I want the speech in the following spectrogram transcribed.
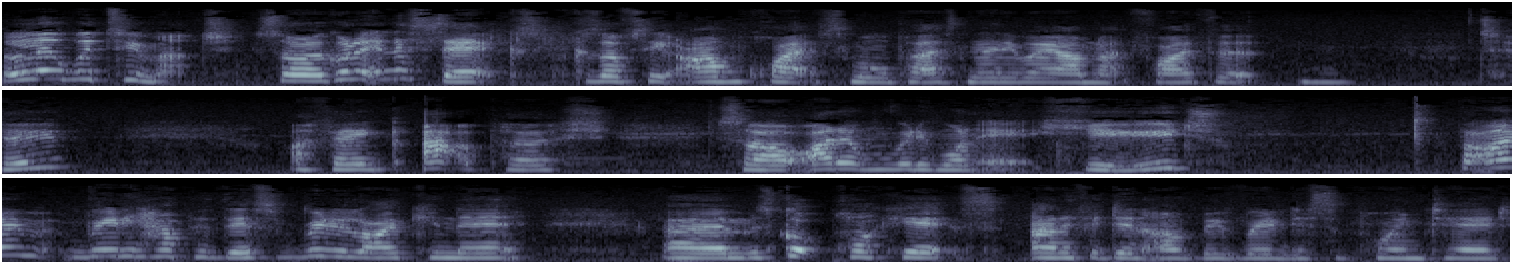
a little bit too much. So I got it in a 6 because obviously I'm quite a small person anyway. I'm like 5 foot 2 I think, at a push. So I don't really want it huge. But I'm really happy with this, really liking it. Um, it's got pockets, and if it didn't, I would be really disappointed.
